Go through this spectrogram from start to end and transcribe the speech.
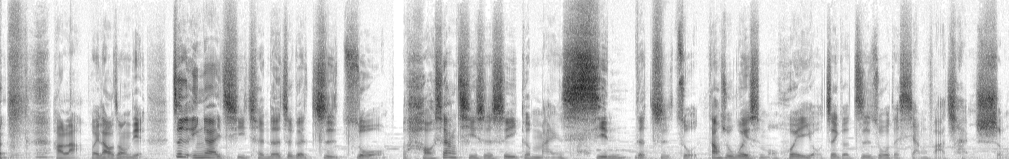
好啦，回到重点，这个《因爱启程》的这个制作，好像其实是一个蛮新的制作。当初为什么会有这个制作的想法产生？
